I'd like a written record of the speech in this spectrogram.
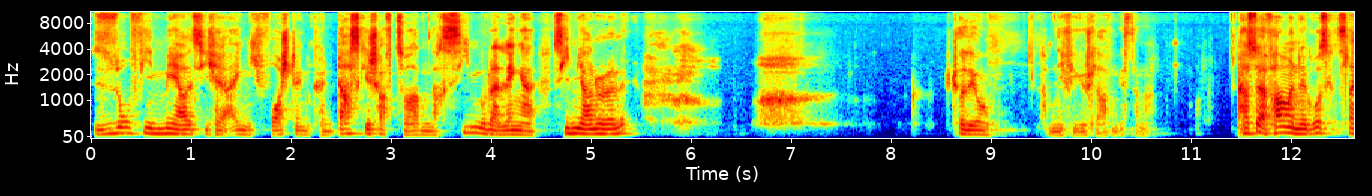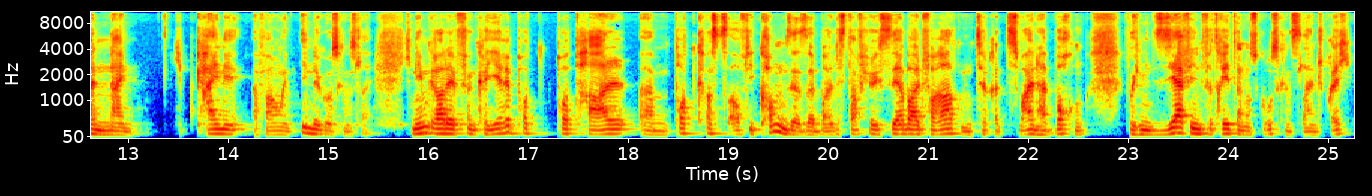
so viel mehr, als ich ja eigentlich vorstellen könnte, das geschafft zu haben nach sieben oder länger, sieben Jahren oder länger. Entschuldigung, habe nicht viel geschlafen gestern Nacht. Hast du Erfahrungen in der Großkanzlei? Nein. Ich habe keine Erfahrungen in der Großkanzlei. Ich nehme gerade für ein Karriereportal ähm, Podcasts auf, die kommen sehr, sehr bald. Das darf ich euch sehr bald verraten, circa zweieinhalb Wochen, wo ich mit sehr vielen Vertretern aus Großkanzleien spreche.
